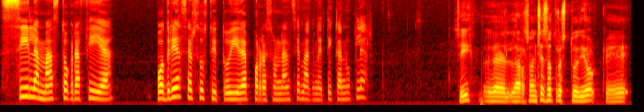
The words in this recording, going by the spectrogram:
si la mastografía podría ser sustituida por resonancia magnética nuclear. Sí, eh, la resonancia es otro estudio que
